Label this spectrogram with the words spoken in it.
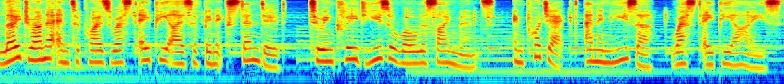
LoadRunner Enterprise REST APIs have been extended to include user role assignments in project and in user REST APIs.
